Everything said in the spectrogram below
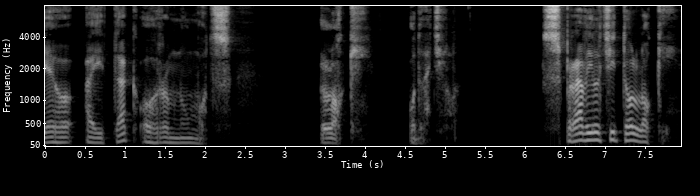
jeho aj tak ohromnú moc. Loki, odvetil. Spravil ti to Loki.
